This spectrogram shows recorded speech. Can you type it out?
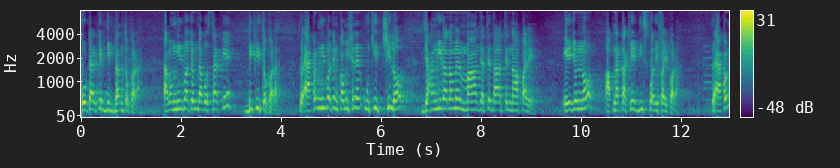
ভোটারকে বিভ্রান্ত করা এবং নির্বাচন ব্যবস্থাকে বিকৃত করা। তো এখন নির্বাচন কমিশনের উচিত ছিল জাহাঙ্গীর আলমের মা যাতে দাঁড়াতে না পারে, এই জন্য আপনার তাকে ডিসকোয়ালিফাই করা। তো এখন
